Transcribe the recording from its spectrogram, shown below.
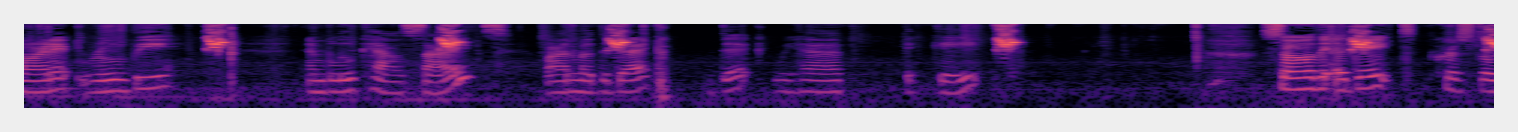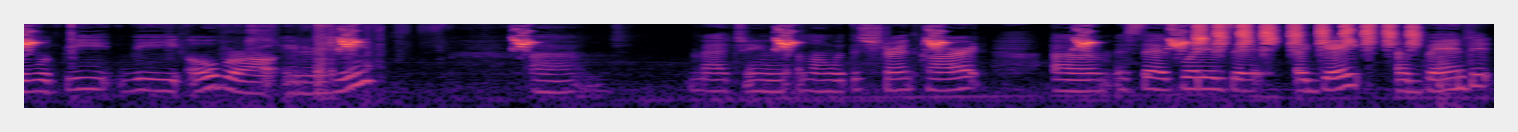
Garnet, ruby, and blue calcite. Bottom of the deck, deck we have agate. So the agate crystal would be the overall energy, um, matching along with the strength card. Um, it says, what is it? Agate, a bandit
